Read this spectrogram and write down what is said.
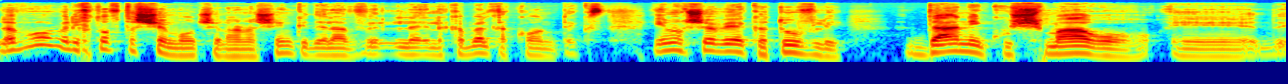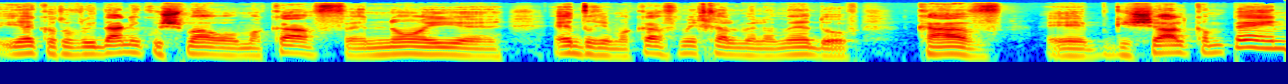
לבוא ולכתוב את השמות של האנשים כדי להב... לקבל את הקונטקסט. אם עכשיו יהיה כתוב לי, דני קושמרו, אה, יהיה כתוב לי דני קושמרו, מקף, אה, נוי אה, אדרי, מקף מיכאל מלמדוב, קו, פגישה על קמפיין,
